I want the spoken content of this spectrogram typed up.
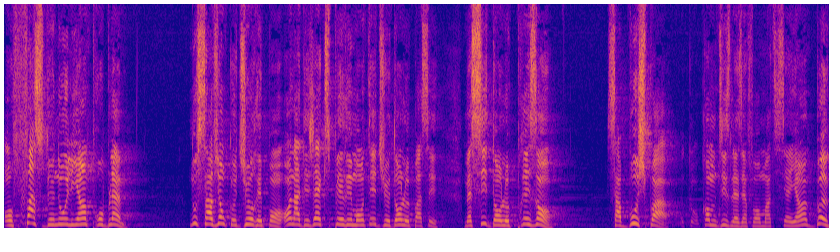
en face de nous, il y a un problème, nous savions que Dieu répond. On a déjà expérimenté Dieu dans le passé. Mais si dans le présent, ça ne bouge pas, comme disent les informaticiens, il y a un bug.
